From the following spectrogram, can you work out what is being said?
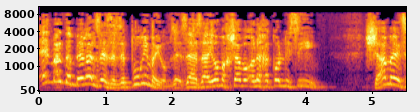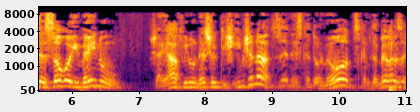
אין מה לדבר על זה, זה, זה פורים היום, זה, זה, זה היום עכשיו הולך הכל נשיאים. שמה אצל סורו אימנו, שהיה אפילו נס של 90 שנה, זה נס גדול מאוד, צריכים לדבר על זה.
